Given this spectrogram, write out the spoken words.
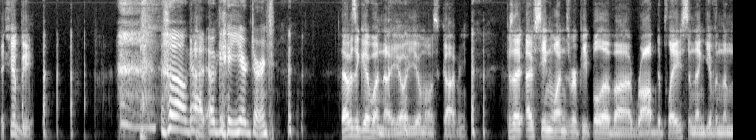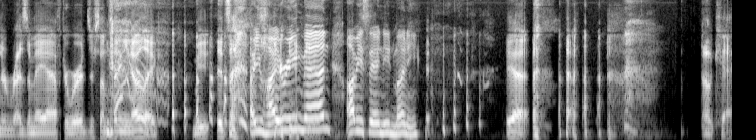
it should be. oh God. Okay, your turn. That was a good one though. You you almost got me. Because I've seen ones where people have uh, robbed a place and then given them their resume afterwards or something. You know, like we, it's Are you hiring, man? Obviously, I need money. yeah. okay.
